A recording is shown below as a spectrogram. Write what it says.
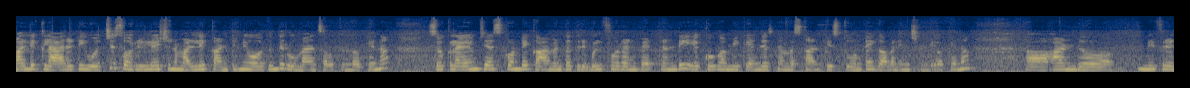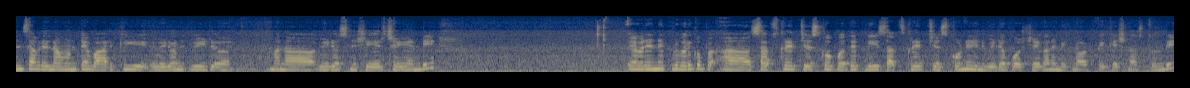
మళ్ళీ క్లారిటీ వచ్చి సో రిలేషన్ మళ్ళీ కంటిన్యూ అవుతుంది రొమాన్స్ అవుతుంది ఓకేనా సో క్లెయిమ్ చేసుకోండి కామెంట్లో త్రిబుల్ ఫోర్ అని పెట్టండి. ఎక్కువగా మీకు ఏంజెస్ నెంబర్స్ కనిపిస్తూ ఉంటే గమనించండి ఓకేనా అండ్ మీ ఫ్రెండ్స్ ఎవరైనా ఉంటే వారికి వీడియో వీడియో మన వీడియోస్ని షేర్ చేయండి. ఎవరైనా ఇప్పటి వరకు సబ్స్క్రైబ్ చేసుకోకపోతే ప్లీజ్ సబ్స్క్రైబ్ చేసుకోండి. నేను వీడియో పోస్ట్ చేయగానే మీకు నోటిఫికేషన్ వస్తుంది.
